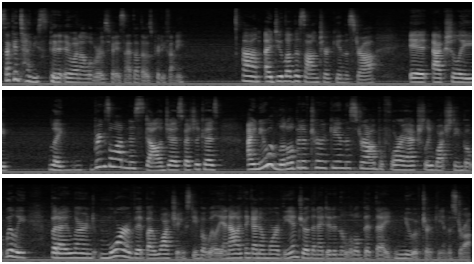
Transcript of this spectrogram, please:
Second time he spit it, it went all over his face. I thought that was pretty funny. Um, I do love the song "Turkey in the Straw." It actually like brings a lot of nostalgia, especially because I knew a little bit of Turkey in the Straw before I actually watched Steamboat Willie, but I learned more of it by watching Steamboat Willie, and now I think I know more of the intro than I did in the little bit that I knew of Turkey in the Straw.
